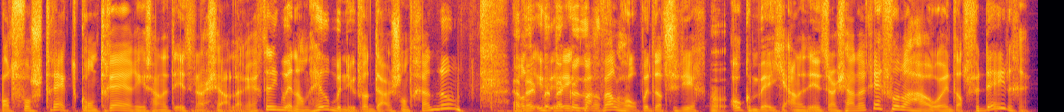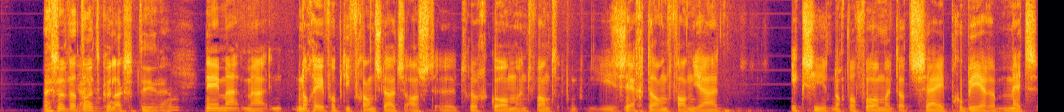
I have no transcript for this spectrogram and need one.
wat volstrekt contrair is aan het internationale recht. En ik ben dan heel benieuwd wat Duitsland gaat doen. Want wij- ik, wij ik mag dat- wel hopen dat ze zich ook een beetje aan het internationale recht willen houden en dat verdedigen. Wij zullen dat nooit kunnen accepteren. Hè? Nee, maar, maar nog even op die Frans-Duitse as eh, terugkomend. Want je zegt dan van ja, ik zie het nog wel voor me dat zij proberen met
